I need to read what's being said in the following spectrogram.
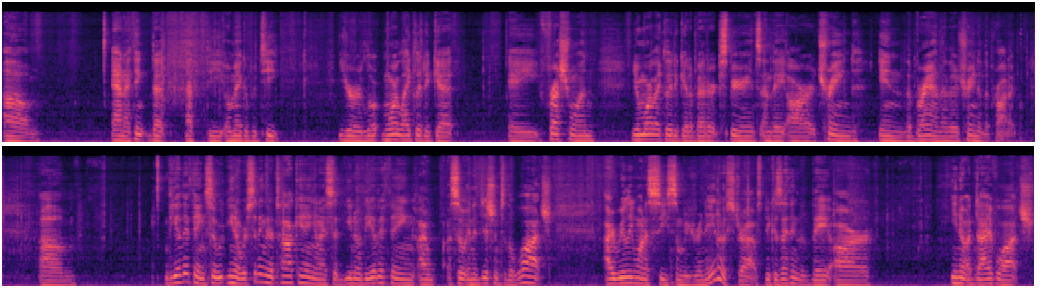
Um, and I think that at the Omega Boutique, you're more likely to get a fresh one. You're more likely to get a better experience, and they are trained in the brand and they're trained in the product. Um, the other thing, so you know, we're sitting there talking, and I said, you know, the other thing, I so in addition to the watch, I really want to see some of your NATO straps because I think that they are, you know, a dive watch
